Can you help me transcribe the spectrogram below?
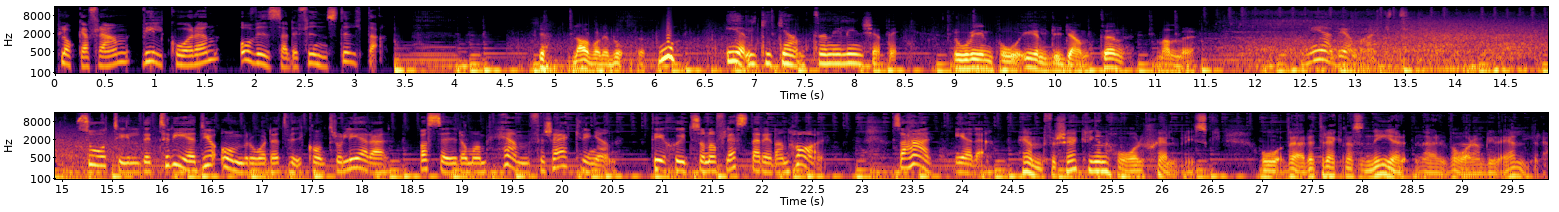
Plockar fram villkoren och visar det finstilta. Jävlar vad det blåser. Oh! Elgiganten i Linköping. Då går vi in på Elgiganten Malmö. Mediamarkt. Så till det tredje området vi kontrollerar. Vad säger de om hemförsäkringen? Det skydd som de flesta redan har. Så här är det. Hemförsäkringen har självrisk och värdet räknas ner när varan blir äldre.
